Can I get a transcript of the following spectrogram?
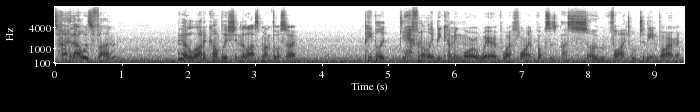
So that was fun. We got a lot accomplished in the last month or so. People are definitely becoming more aware of why flying foxes are so vital to the environment,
